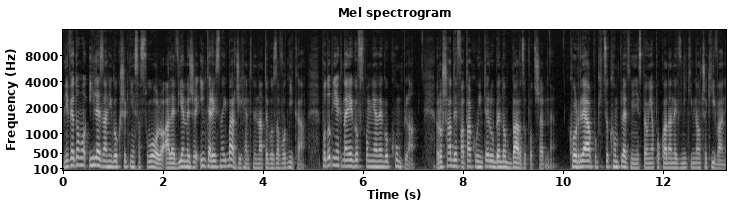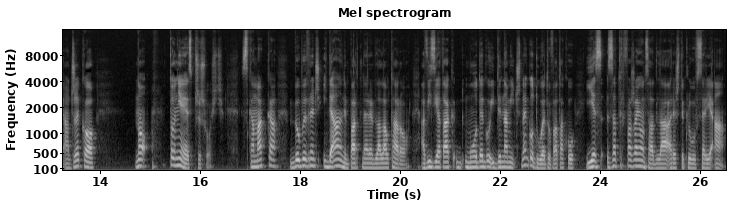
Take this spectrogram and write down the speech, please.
Nie wiadomo ile za niego krzyknie Sassuolo, ale wiemy, że Inter jest najbardziej chętny na tego zawodnika, podobnie jak na jego wspomnianego kumpla. Roszady w ataku Interu będą bardzo potrzebne. Correa póki co kompletnie nie spełnia pokładanych w nikim na oczekiwań, a Dzeko... No, to nie jest przyszłość. Skamakka byłby wręcz idealnym partnerem dla Lautaro, a wizja tak młodego i dynamicznego duetu w ataku jest zatrważająca dla reszty klubów Serie A.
